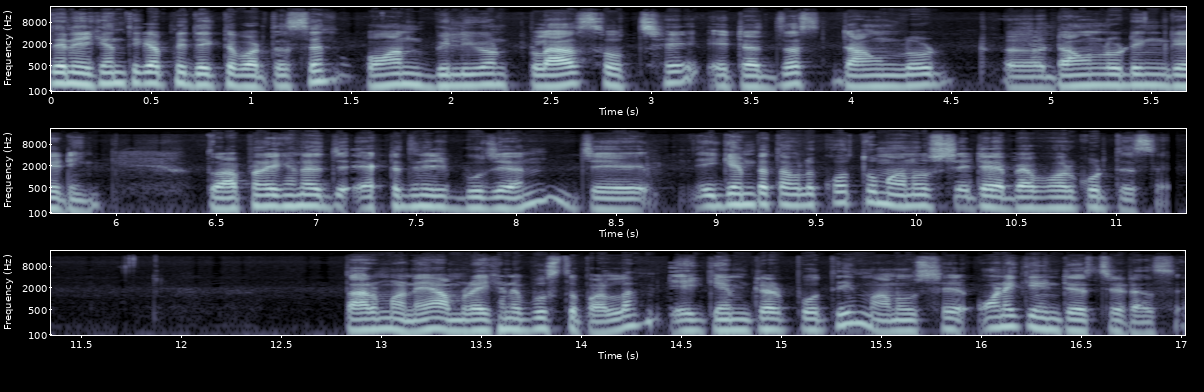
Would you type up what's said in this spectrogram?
দেন এখান থেকে আপনি দেখতে পারতেছেন ওয়ান বিলিয়ন প্লাস হচ্ছে এটা জাস্ট ডাউনলোড ডাউনলোডিং রেটিং তো আপনারা এখানে একটা জিনিস বুঝেন যে এই গেমটা তাহলে কত মানুষ এটা ব্যবহার করতেছে? তার মানে আমরা এখানে বুঝতে পারলাম এই গেমটার প্রতি মানুষের অনেক ইন্টারেস্টেড আছে।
